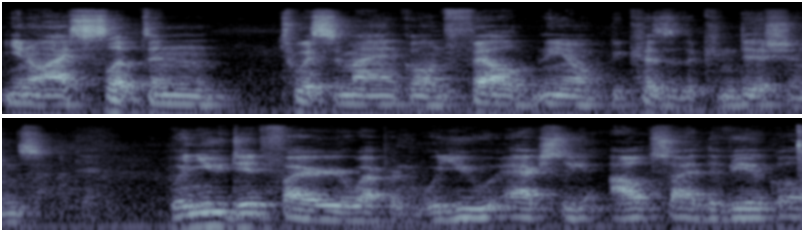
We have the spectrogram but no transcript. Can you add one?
you know, I slipped and twisted my ankle and fell. You know, because of the conditions. When you did fire your weapon, were you actually outside the vehicle?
